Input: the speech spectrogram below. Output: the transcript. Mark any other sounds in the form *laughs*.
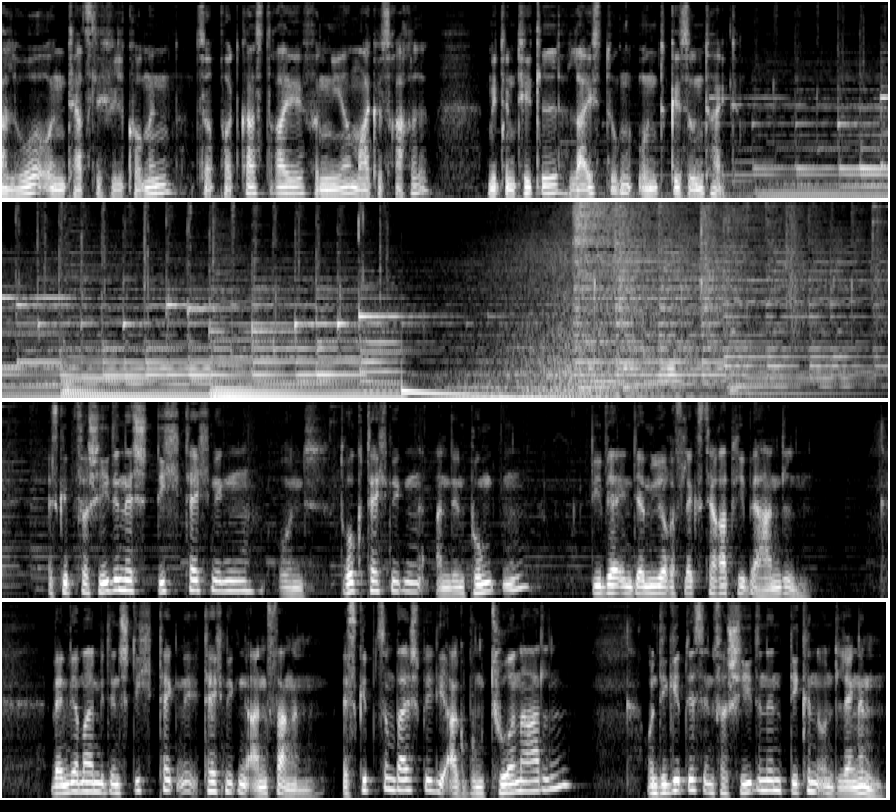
Hallo und herzlich willkommen zur Podcast-Reihe von mir, Markus Rachel, mit dem Titel Leistung und Gesundheit. Es gibt verschiedene Stichtechniken und Drucktechniken an den Punkten, die wir in der Myoreflextherapie behandeln. Wenn wir mal mit den Stichtechniken anfangen. Es gibt zum Beispiel die Akupunkturnadeln und die gibt es in verschiedenen Dicken und Längen.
